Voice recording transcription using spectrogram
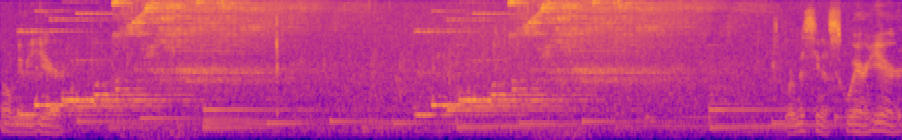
Oh, maybe here. We're missing a square here.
